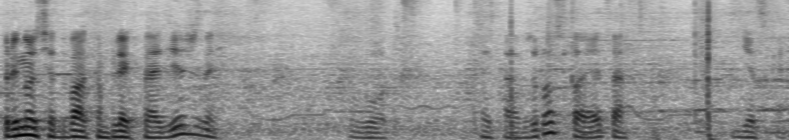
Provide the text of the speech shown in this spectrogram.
Приносят два комплекта одежды. Вот. Это взрослая, это детская.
